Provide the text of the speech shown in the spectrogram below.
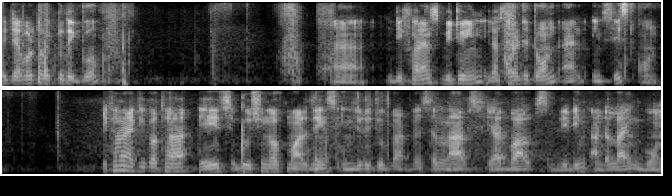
এই টেবলটাও একটু দেখব। Difference between lacerated wound and incised wound এখানে একই কথা edge bruising of margins injury to blood vessel nerves hair bulbs bleeding underlying bone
